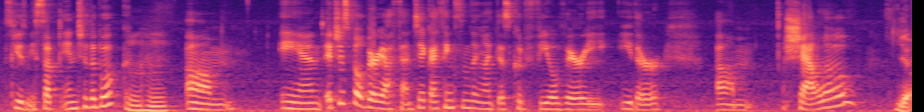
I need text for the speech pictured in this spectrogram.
excuse me sucked into the book Mm-hmm. um and it just felt very authentic i think something like this could feel very either um shallow Yeah.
